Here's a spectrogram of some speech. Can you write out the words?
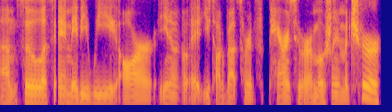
um, so let's say maybe we are, you know, eh, you talk about sort of parents who are emotionally immature.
